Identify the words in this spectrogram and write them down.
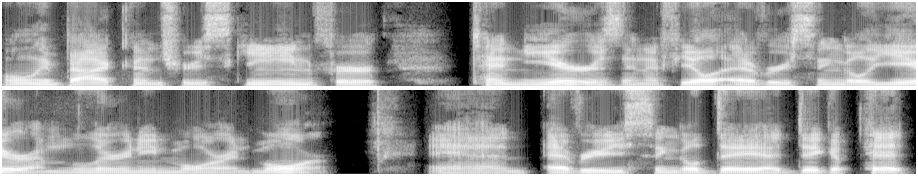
only backcountry skiing for 10 years and I feel every single year I'm learning more and more. And every single day I dig a pit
